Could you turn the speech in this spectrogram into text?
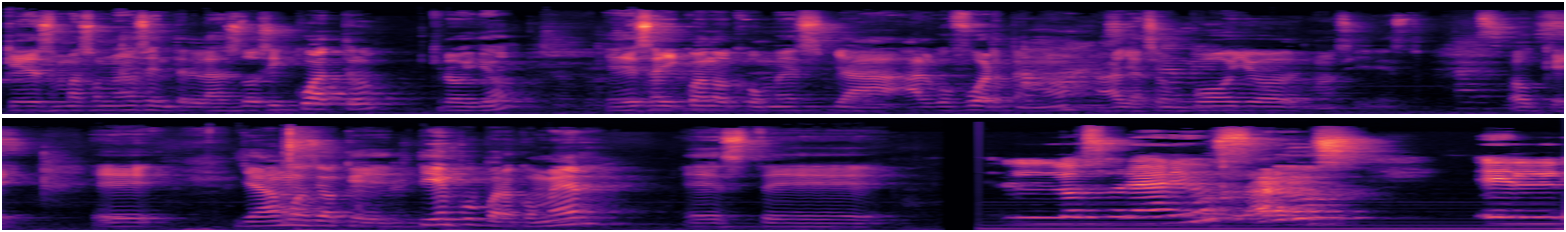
que es más o menos entre las 2 y 4, creo yo, es ahí cuando comes ya algo fuerte, ¿no? Ajá, ah, ya sea un pollo, demás y esto. Así es. Ok. Eh, llevamos ya, ok, el tiempo para comer, este... Los horarios, Horarios. el,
